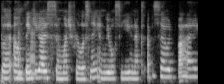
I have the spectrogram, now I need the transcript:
But um thank you guys so much for listening and we will see you next episode. Bye.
